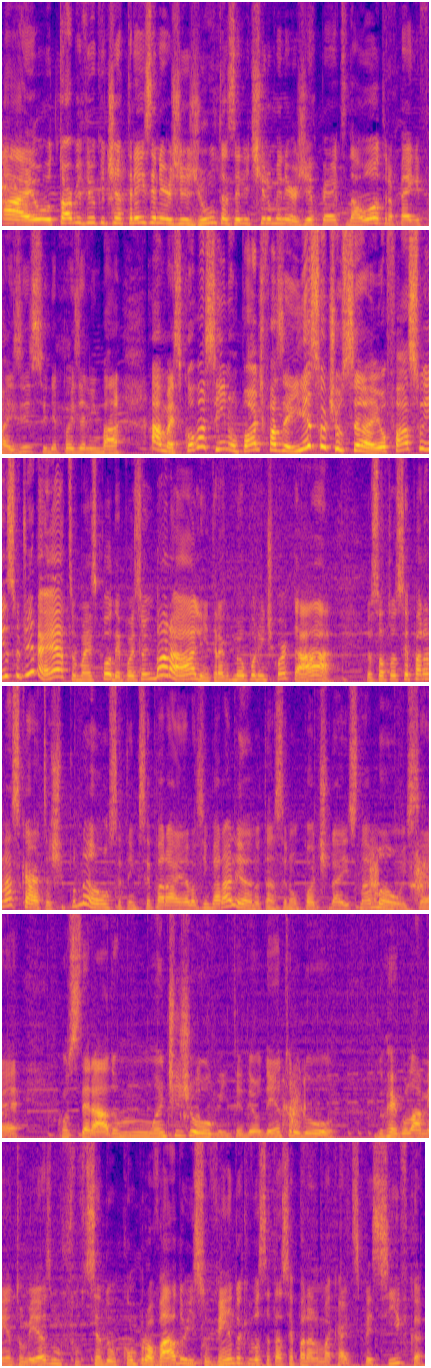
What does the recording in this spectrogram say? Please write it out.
Ah, o Torb viu que tinha três energias juntas, ele tira uma energia perto da outra, pega e faz isso, e depois ele embara. Ah, mas como assim? Não pode fazer isso, tio Sam? Eu faço isso direto, mas, pô, depois eu embaralho, entrego pro meu oponente cortar eu só tô separando as cartas. Tipo, não, você tem que separar elas embaralhando, tá? Você não pode tirar isso na mão. Isso é considerado um antijogo, entendeu? Dentro do, do regulamento mesmo, sendo comprovado isso, vendo que você tá separando uma carta específica,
